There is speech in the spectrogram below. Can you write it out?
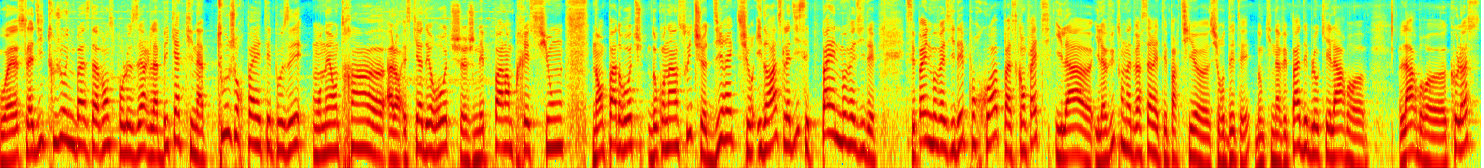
Ouais, cela dit, toujours une base d'avance pour le Zerg. La B4 qui n'a toujours pas été posée. On est en train. euh, alors, est-ce qu'il y a des roach? Je n'ai pas l'impression. Non, pas de roach. Donc, on a un switch direct sur Hydra. Cela dit, c'est pas une mauvaise idée. C'est pas une mauvaise idée. Pourquoi? Parce qu'en fait, il a, euh, il a vu que son adversaire était parti euh, sur DT. Donc, il n'avait pas débloqué l'arbre, euh, l'arbre Colosse.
